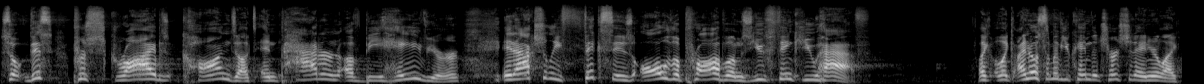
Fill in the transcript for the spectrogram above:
So, this prescribes conduct and pattern of behavior. It actually fixes all the problems you think you have. Like, like, I know some of you came to church today and you're like,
